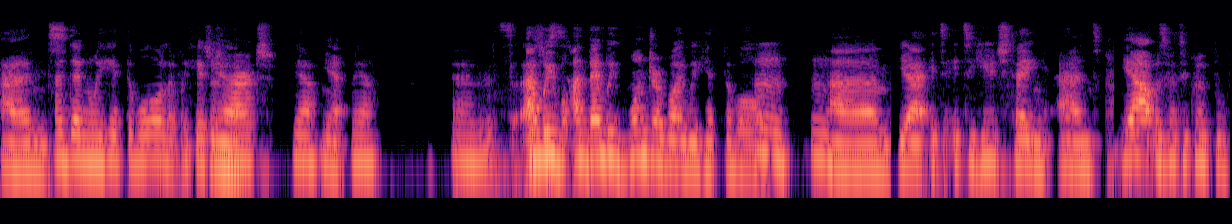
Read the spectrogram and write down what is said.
and and then we hit the wall and we hit it Yeah. hard. Yeah. yeah Yeah. Um, and we just- and then we wonder why we hit the wall. Mm, mm. Um, yeah, it's it's a huge thing, and yeah, I was with a group of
